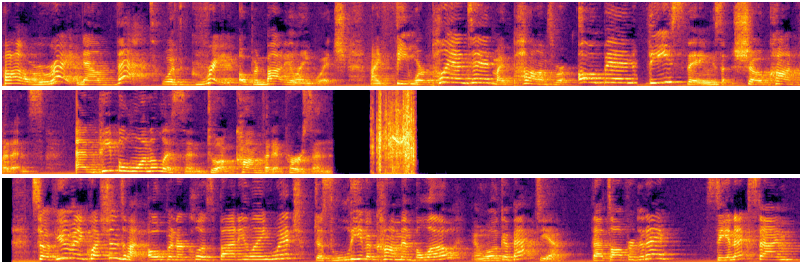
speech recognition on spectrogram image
All right, now that was great open body language. My feet were planted, my palms were open. These things show confidence, and people want to listen to a confident person. So if you have any questions about open or closed body language, just leave a comment below and we'll get back to you. That's all for today. See you next time.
